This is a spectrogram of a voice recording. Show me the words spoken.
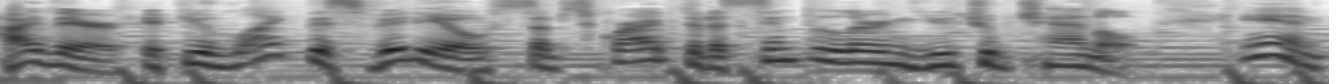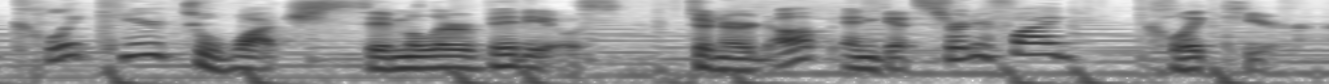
Hi there, if you like this video, subscribe to the Simplilearn YouTube channel and click here to watch similar videos. To nerd up and get certified, click here.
